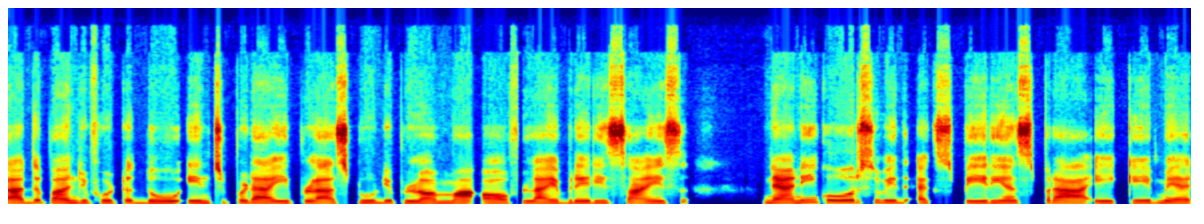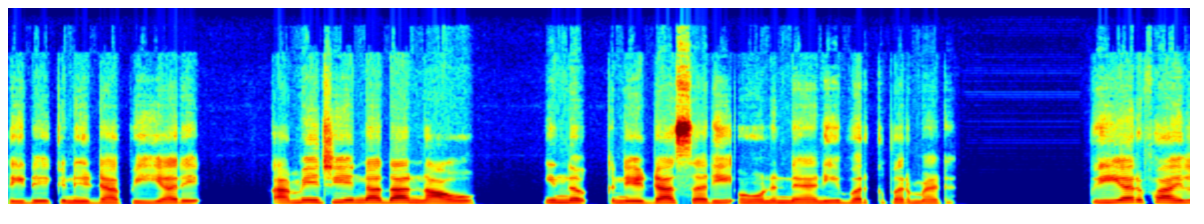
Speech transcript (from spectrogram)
ਕੱਦ 5 ਫੁੱਟ 2 ਇੰਚ, ਪੜ੍ਹਾਈ plus 2 diploma of library science nanny course with experience ਭਰਾ ਏਕੇ ਮੈਰਿਡ ਕੈਨੇਡਾ ਪੀਆਰ ਕਾਮੇ ਜੀ ਇਹਨਾਂ ਦਾ now in Canada Surrey on nanny work permit PR file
